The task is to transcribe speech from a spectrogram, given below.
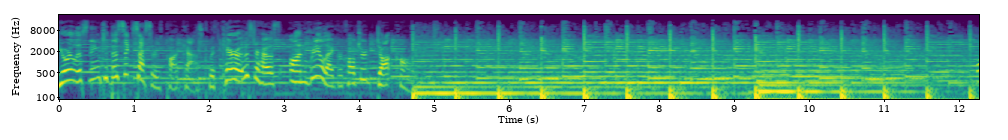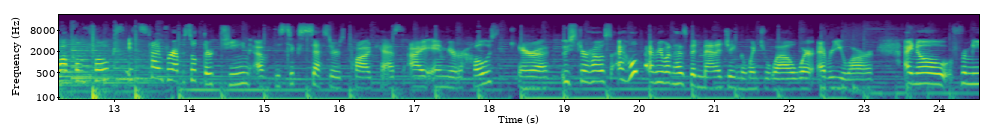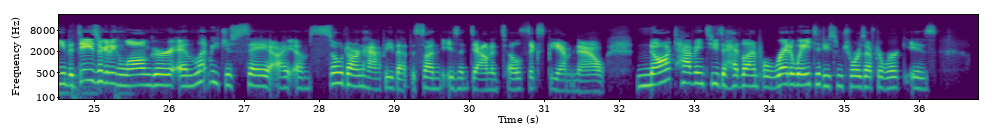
You're listening to the Successors Podcast with Kara Oosterhuis on realagriculture.com. Welcome, folks. It's time for episode 13 of the Successors Podcast. I am your host, Kara Oosterhuis. I hope everyone has been managing the winter well wherever you are. I know for me, the days are getting longer, and let me just say, I am so darn happy that the sun isn't down until 6 p.m. now. Not having to use a headlamp right away to do some chores after work is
